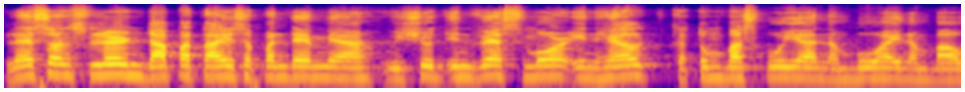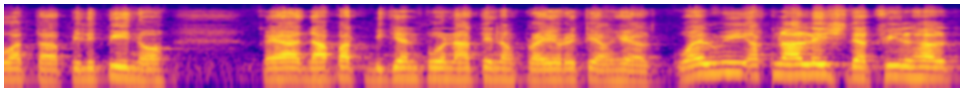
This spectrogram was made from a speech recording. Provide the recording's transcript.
Lessons learned dapat tayo sa pandemya. We should invest more in health. Katumbas po yan ang buhay ng bawat ah, Pilipino. Kaya dapat bigyan po natin ng priority ang health. While we acknowledge that PhilHealth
